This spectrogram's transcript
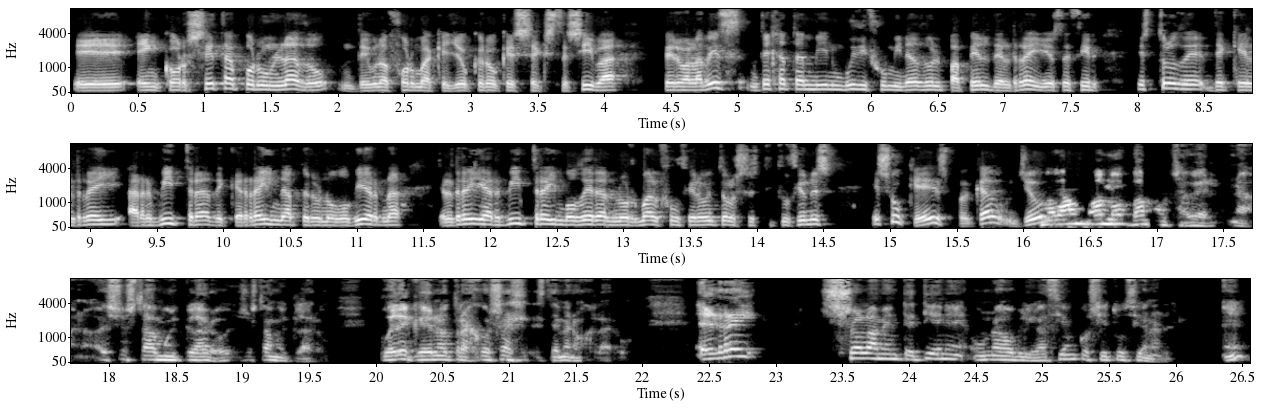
eh, encorseta por un lado, de una forma que yo creo que es excesiva, pero a la vez deja también muy difuminado el papel del rey. Es decir, esto de, que el rey arbitra, de que reina pero no gobierna, el rey arbitra y modera el normal funcionamiento de las instituciones, ¿eso qué es? Pues claro, yo... vamos, vamos a ver, no, no, eso está muy claro, eso está muy claro. Puede que en otras cosas esté menos claro. El rey solamente tiene una obligación constitucional, ¿eh?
